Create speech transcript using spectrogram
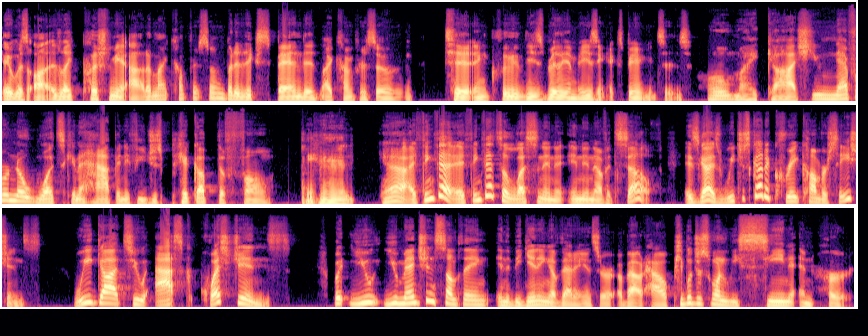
it was uh, it like pushed me out of my comfort zone, but it expanded my comfort zone to include these really amazing experiences. Oh my gosh, you never know what's going to happen if you just pick up the phone. yeah, I think that I think that's a lesson in in and of itself. Is guys, we just got to create conversations. We got to ask questions. But you you mentioned something in the beginning of that answer about how people just want to be seen and heard,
